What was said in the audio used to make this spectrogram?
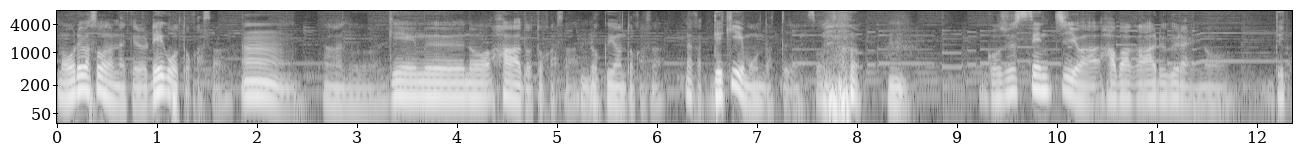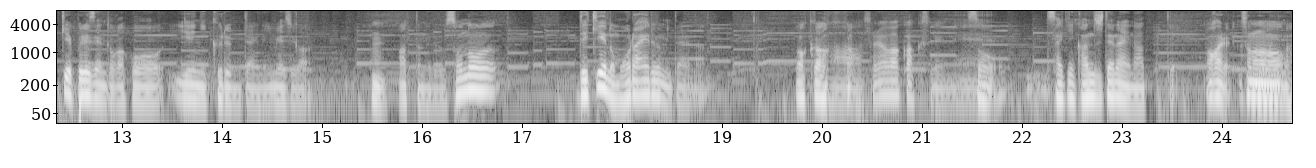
まあ俺はそうなんだけどレゴとかさうん。あのゲームのハードとかさ、うん。64とかさなんかでけえもんだったじゃんそんな。うん。50センチは幅があるぐらいのでっけえプレゼントがこう家に来るみたいなイメージがうん。あったんだけど、そのでけえのもらえるみたいなワクワク。あ感ーそれはワクワクするよね。そう。最近感じてないなってわかる。そ思の、ね。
